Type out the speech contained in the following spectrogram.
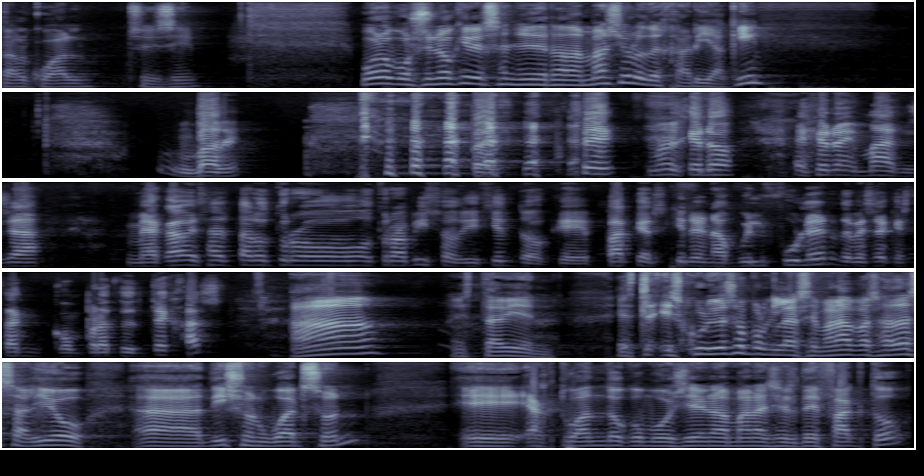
Tal cual, sí, sí. Bueno, pues si no quieres añadir nada más, yo lo dejaría aquí. Vale. Pues, sí, no es, que no, es que no hay más. O sea, me acaba de saltar otro, otro aviso diciendo que Packers quieren a Will Fuller, debe ser que están comprando en Texas. Ah, está bien. Es, curioso porque la semana pasada salió uh, Dishon Watson eh, actuando como general manager de facto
